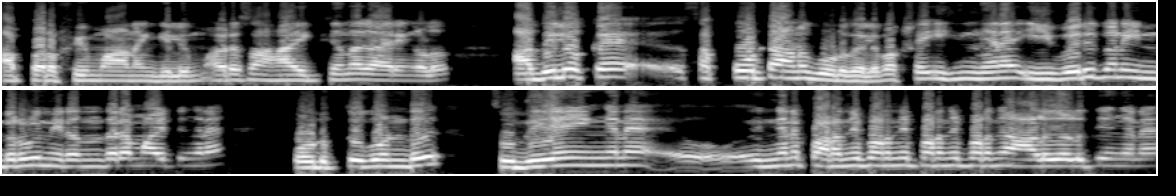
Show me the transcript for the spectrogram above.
ആ പെർഫ്യൂം ആണെങ്കിലും അവരെ സഹായിക്കുന്ന കാര്യങ്ങൾ അതിലൊക്കെ സപ്പോർട്ടാണ് കൂടുതൽ. പക്ഷെ ഇങ്ങനെ ഇവർ ഇങ്ങനെ ഇന്റർവ്യൂ നിരന്തരമായിട്ട് ഇങ്ങനെ കൊടുത്തുകൊണ്ട് സുധിയെ ഇങ്ങനെ ഇങ്ങനെ പറഞ്ഞു പറഞ്ഞു പറഞ്ഞു പറഞ്ഞ ആളുകൾക്ക് ഇങ്ങനെ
